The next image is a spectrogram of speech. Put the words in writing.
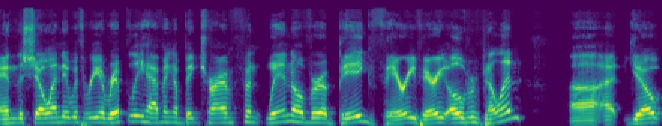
And the show ended with Rhea Ripley having a big triumphant win over a big, very, very over villain. Uh, you know,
